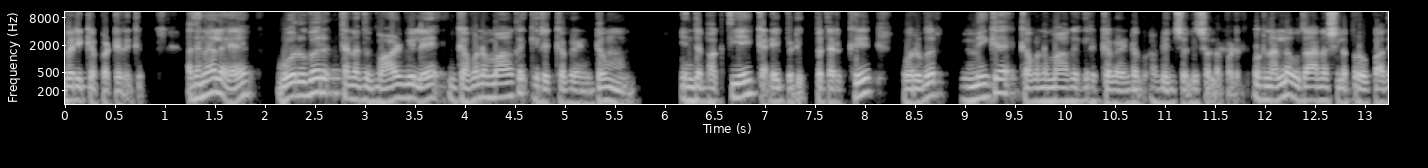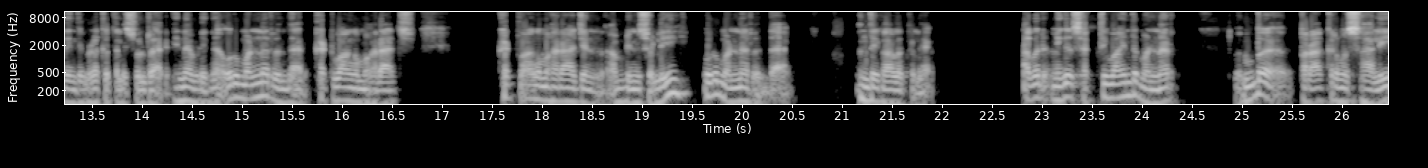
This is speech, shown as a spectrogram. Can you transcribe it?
விவரிக்கப்பட்டிருக்கு. அதனால ஒருவர் தனது வாழ்விலே கவனமாக இருக்க வேண்டும். இந்த பக்தியை கடைபிடிப்பதற்கு ஒருவர் மிக கவனமாக இருக்க வேண்டும் அப்படின்னு சொல்லி சொல்லப்படுது. ஒரு நல்ல உதாரணம் சில பிரபுபாத இந்த விளக்கத்துல சொல்றாரு. என்ன அப்படின்னா ஒரு மன்னர் இருந்தார் கட்வாங்க மகாராஜ் கட்வாங்க மகாராஜன் அப்படின்னு சொல்லி ஒரு மன்னர் இருந்தார். அந்த காலத்துல அவர் மிக சக்தி வாய்ந்த மன்னர் ரொம்ப பராக்கிரமசாலி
